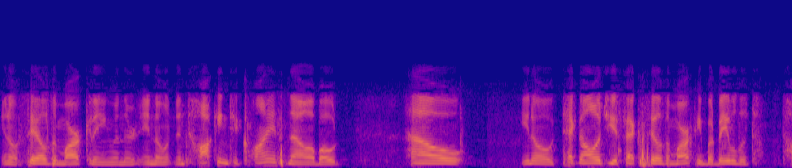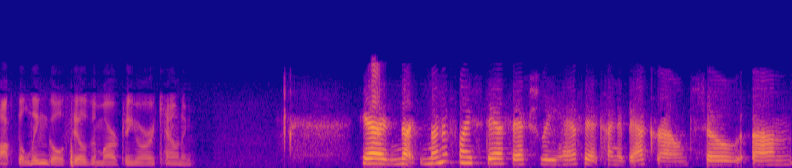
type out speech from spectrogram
you know sales and marketing when they're you know and talking to clients now about how you know technology affects sales and marketing, but be able to t- talk the lingo, sales and marketing or accounting. Yeah, none of my staff actually have that kind of background. So um,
